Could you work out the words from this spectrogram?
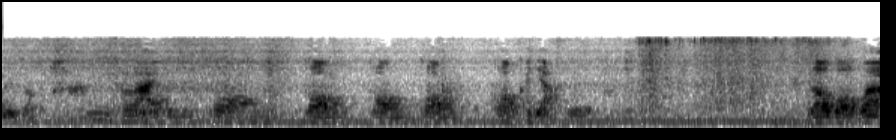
อื่นมันพังทลายเป็นกองกองกองกองกองขยะเลยเราบอกว่า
